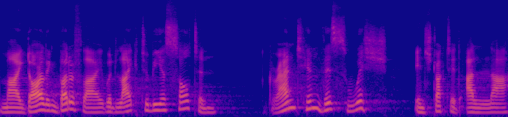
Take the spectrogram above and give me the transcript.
My darling butterfly would like to be a sultan. Grant him this wish, instructed Allah.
